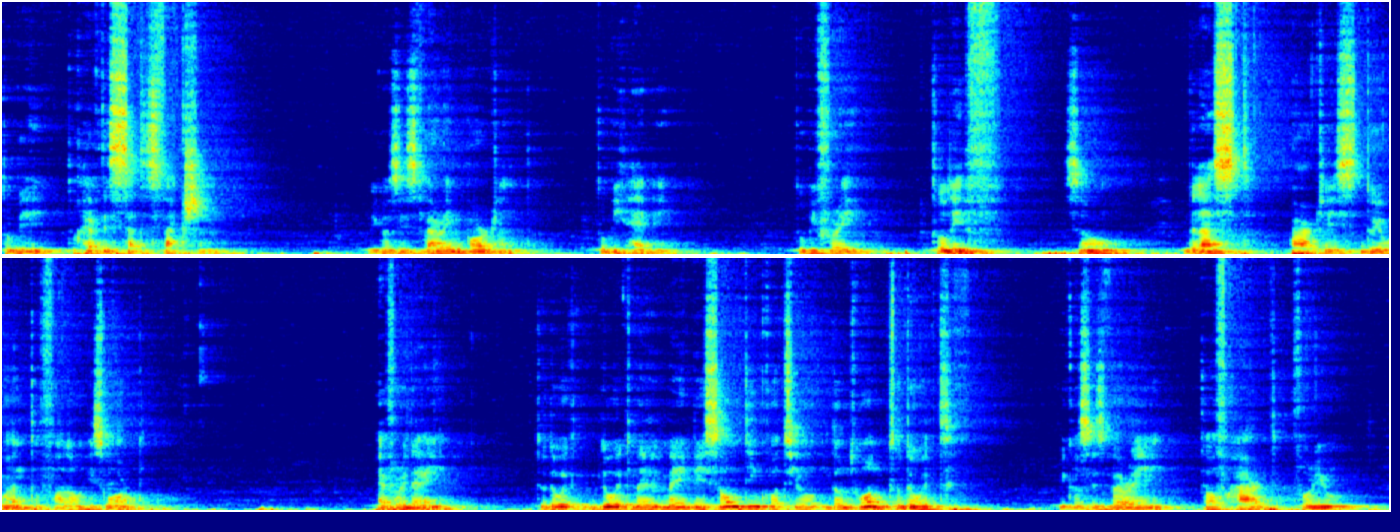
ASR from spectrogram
To be to have this satisfaction because it's very important to be happy, to be free, to live. So the last part is do you want to follow His word every day? To do it, do it may, may be something what you don't want to do it because it's very tough, hard for you.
